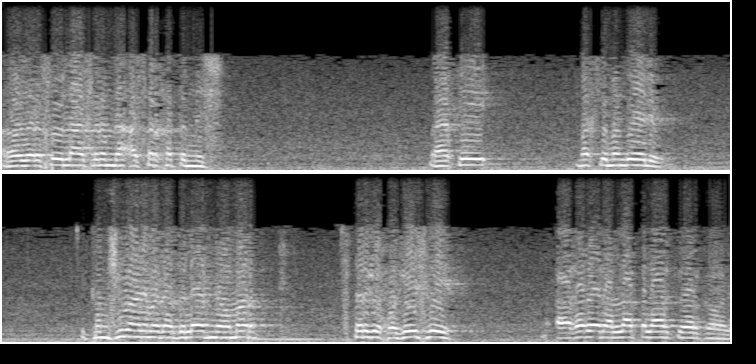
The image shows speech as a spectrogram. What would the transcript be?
او رسول الله صلی الله علیه وسلم دا اثر ختم نش باقی مخکې مونږ ویلو چې کوم شی باندې مد عبد الله ابن عمر سترګې خوږې شوې هغه د الله په لار کې ورکول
